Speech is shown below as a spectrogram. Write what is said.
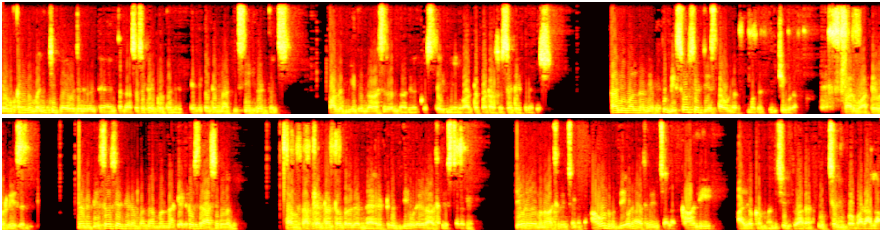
ఎవరికైనా మంచి దైవజనం వెళ్తే ఆయన తను అసోసియేట్ అయిపోతాను ఎందుకంటే నాకు ఈ సీక్రెట్ తెలుసు. వాళ్ళ మీద ఉన్న ఆశీర్వాదం నా దగ్గరకు వస్తాయి నేను వాళ్ళతో పాటు అసోసియేట్ అయిపోయిన కానీ వాళ్ళు నన్ను ఎప్పుడు డిసోసియేట్ చేస్తా ఉన్నారు మొదటి నుంచి కూడా. ఫర్ వాట్ ఎవర్ రీజన్ నన్ను డిసోసియేట్ చేయడం వల్ల మళ్ళీ నాకు ఎట్లా వస్తే ఆశీర్వాదాలు? కాబట్టి అట్లా అంటాం బ్రదర్ డైరెక్ట్గా దేవుడే ఆశ్రయిస్తారని దేవుడే మనం ఆశ్రయించాలి అవును దేవుడే ఆశ్రయించాల కానీ అది ఒక మనిషి ద్వారా ఉచ్చరింపబడాలా?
